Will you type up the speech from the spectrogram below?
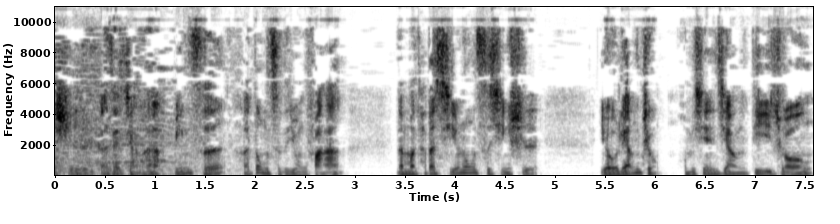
是刚才讲了名词和动词的用法，那么它的形容词形式有两种。我们先讲第一种，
